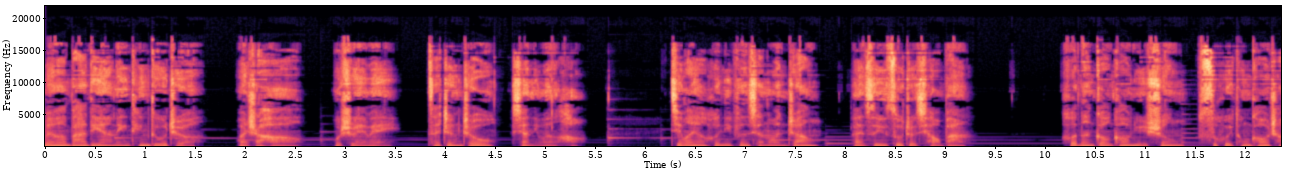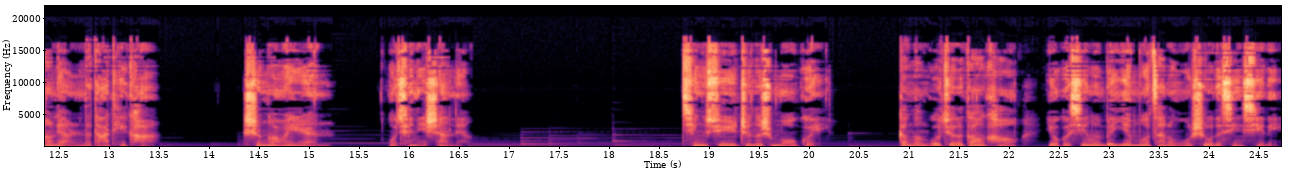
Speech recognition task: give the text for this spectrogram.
每晚八点，聆听读者。晚上好，我是伟伟，在郑州向你问好。今晚要和你分享的文章来自于作者乔巴。河南高考女生撕毁同考场两人的答题卡。生而为人，我劝你善良。情绪真的是魔鬼。刚刚过去的高考，有个新闻被淹没在了无数的信息里。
